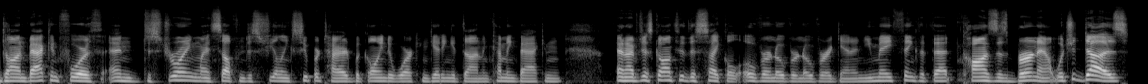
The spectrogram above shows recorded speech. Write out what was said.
gone back and forth and destroying myself and just feeling super tired, but going to work and getting it done and coming back and and I've just gone through this cycle over and over and over again. And you may think that that causes burnout, which it does.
